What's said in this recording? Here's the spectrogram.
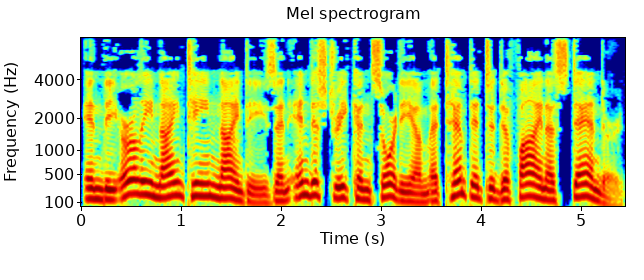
In the early 1990s an industry consortium attempted to define a standard,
